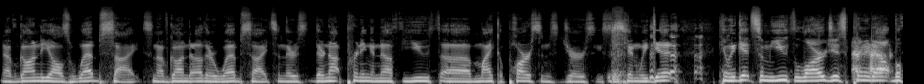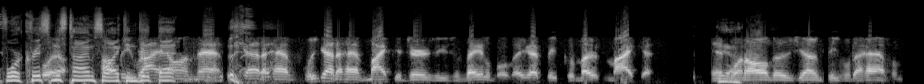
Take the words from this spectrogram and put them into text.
And I've gone to y'all's websites and I've gone to other websites and there's they're not printing enough youth uh, Micah Parsons jerseys. So can we get can we get some youth largest printed out before Christmas well, time so I'll I can right get that? on that. We gotta have we gotta have Micah jerseys available. They got to be promoting Micah and Yeah. want all those young people to have them.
